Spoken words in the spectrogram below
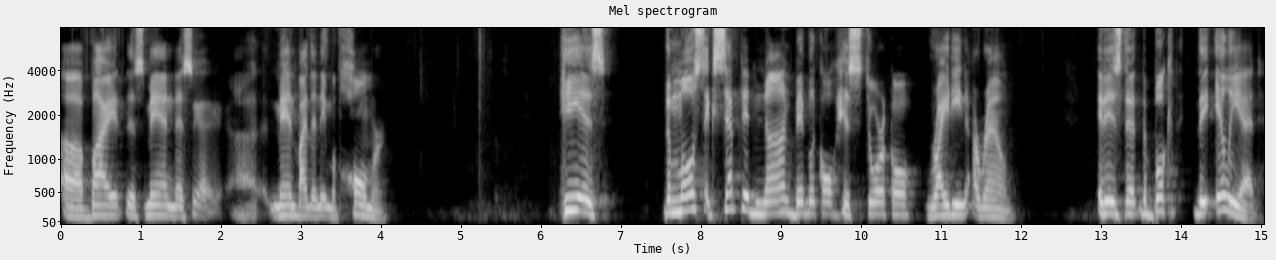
uh, by this man, this uh, uh man by the name of Homer. He is the most accepted non-biblical historical writing around. It is the, the book, the Iliad.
